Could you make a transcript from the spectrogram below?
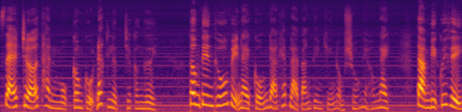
sẽ trở thành một công cụ đắc lực cho con người. Thông tin thú vị này cũng đã khép lại bản tin chuyển động số ngày hôm nay. Tạm biệt quý vị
